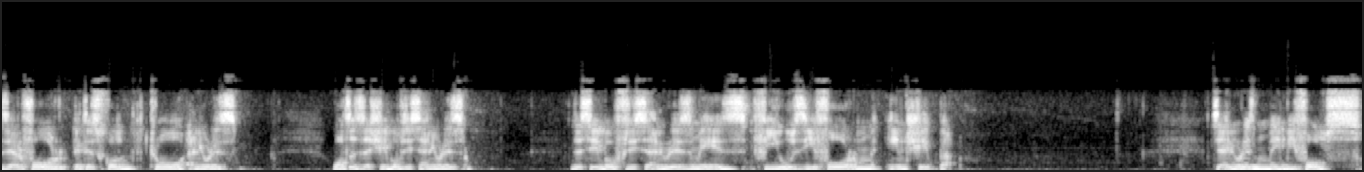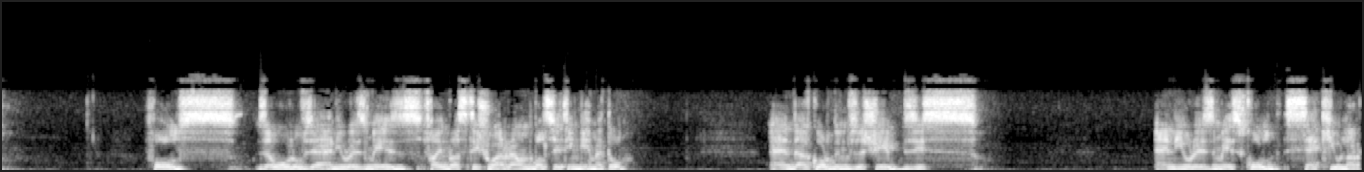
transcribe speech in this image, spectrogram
Therefore, it is called true aneurysm. What is the shape of this aneurysm? The shape of this aneurysm is fusiform in shape. The aneurysm may be false. False, the wall of the aneurysm is fibrous tissue around pulsating hematoma. And according to the shape, this aneurysm is called saccular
